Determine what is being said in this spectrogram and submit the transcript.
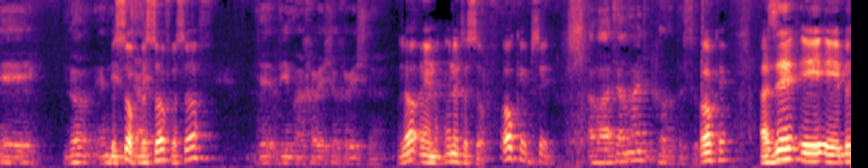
אה, לא, אין בסוף, בסוף, בסוף? ואם אחרי של אחרי שלה. לא, אין, אין את הסוף. אוקיי, בסדר. אבל אתה אמרת את כל הפסוק. אוקיי. אז זה, אה, אה,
